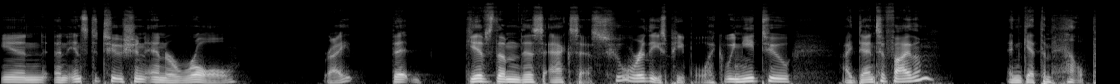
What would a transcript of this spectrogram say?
in an institution and a role, right, that gives them this access? Who were these people? Like, we need to identify them and get them help.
